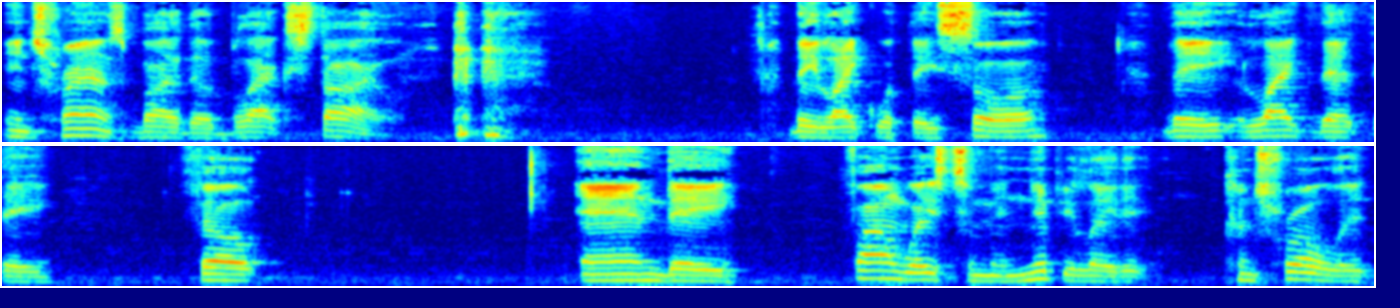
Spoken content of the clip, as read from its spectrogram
entranced by the black style. they liked what they saw, they liked that they felt and they found ways to manipulate it, control it,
